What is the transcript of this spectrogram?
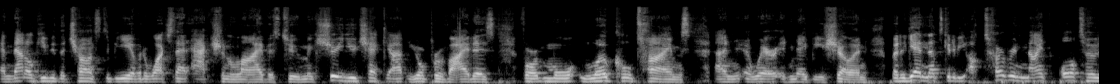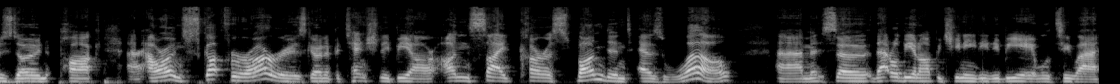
And that'll give you the chance to be able to watch that action live as to make sure you check out your providers for more local times and where it may be shown. But again, that's going to be October 9th, AutoZone Park. Uh, our own Scott Ferrara is going to potentially be our on site correspondent as well. Um, so that'll be an opportunity to be able to uh,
